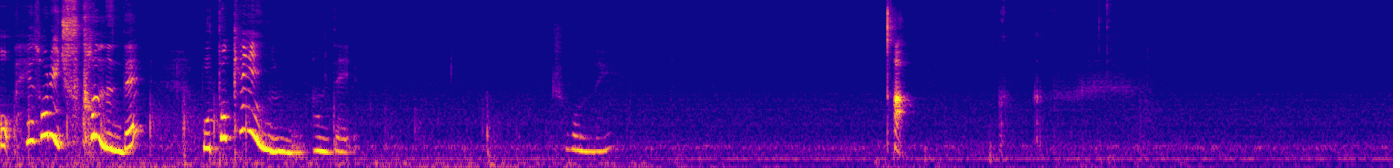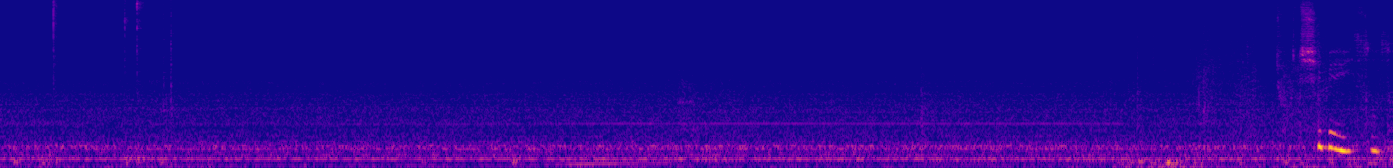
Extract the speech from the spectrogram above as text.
어, 해솔이 죽었는데? 모토케인한테 죽었네. 아! 저 집에 있어서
